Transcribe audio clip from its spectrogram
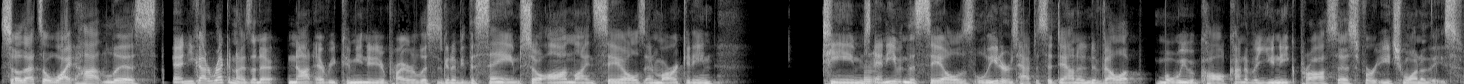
So that's a white hot list. And you got to recognize that not every community or prior list is going to be the same. So online sales and marketing teams mm-hmm. and even the sales leaders have to sit down and develop what we would call kind of a unique process for each one of these.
